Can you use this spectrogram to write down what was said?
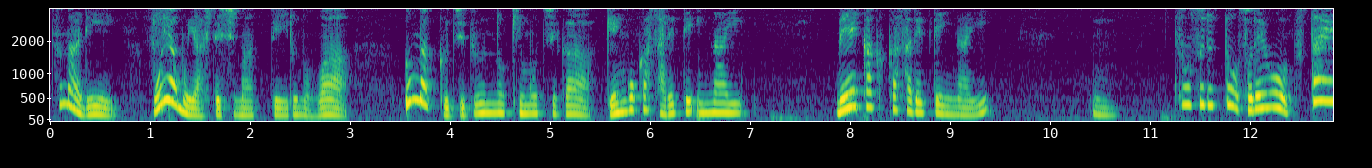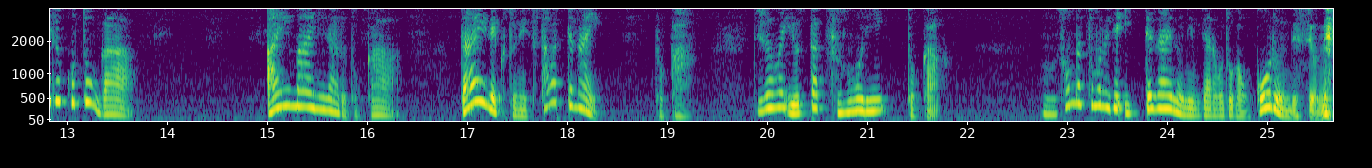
つまりモヤモヤしてしまっているのはうまく自分の気持ちが言語化されていない明確化されていない、うん、そうするとそれを伝えることが曖昧になるとかダイレクトに伝わってないとか自分は言ったつもりとか、うん、そんなつもりで言ってないのにみたいなことが起こるんですよね。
